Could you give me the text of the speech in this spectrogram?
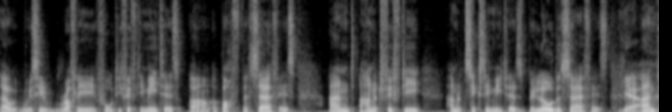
uh, we see roughly 40, 50 meters um, above the surface and 150, 160 meters below the surface. Yeah. And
